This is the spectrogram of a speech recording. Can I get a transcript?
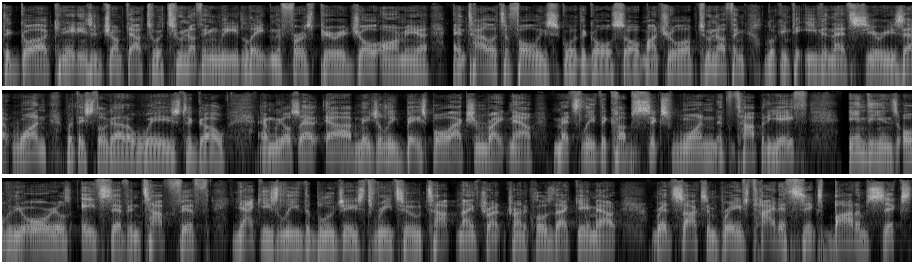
the uh, Canadiens have jumped out to a 2 0 lead late in the first period. Joel Armia and Tyler Toffoli scored the goals. So Montreal up 2 0, looking to even that series at one, but they still got a ways to go. And we also have uh, Major League Baseball action right now. Mets lead the Cubs 6 1 at the top of the eighth. Indians over the Orioles 8 7, top fifth. Yankees lead the Blue Jays 3 2, top ninth, try, trying to close that game out. Red Sox and Braves tied at six, bottom six.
